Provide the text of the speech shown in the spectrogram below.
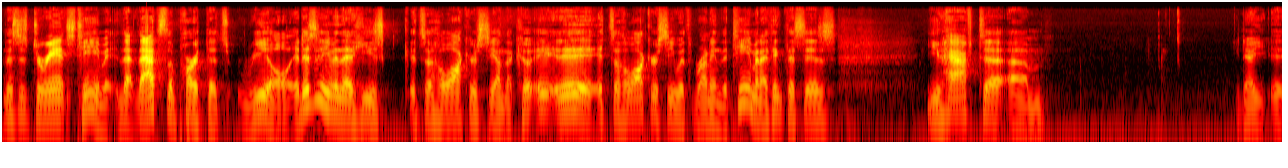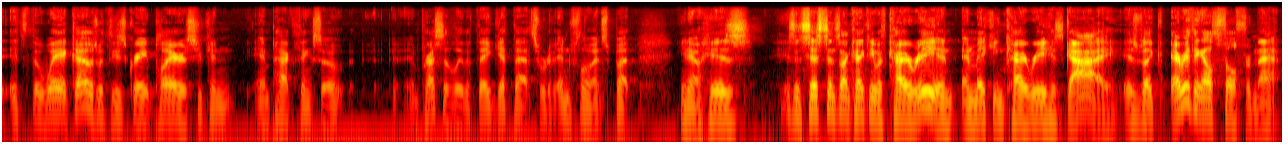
this is Durant's team. That that's the part that's real. It isn't even that he's it's a holacracy on the co- it, it, it's a holacracy with running the team, and I think this is you have to um, you know it's the way it goes with these great players who can impact things so impressively that they get that sort of influence. But you know his his insistence on connecting with Kyrie and, and making Kyrie his guy is like everything else fell from that.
